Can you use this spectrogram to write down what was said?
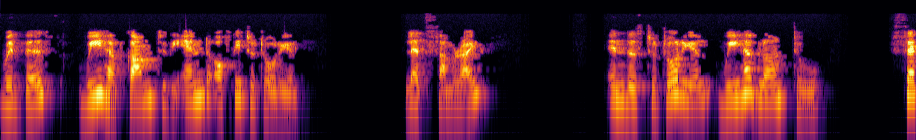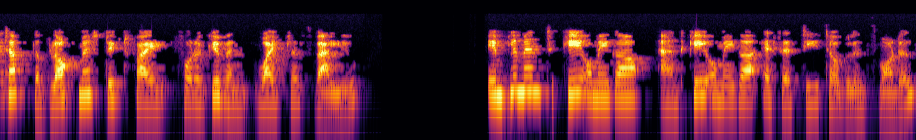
With this, we have come to the end of the tutorial. Let's summarize. In this tutorial, we have learned to set up the blockmesh dict file for a given y plus value, implement k omega and k omega SST turbulence models,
